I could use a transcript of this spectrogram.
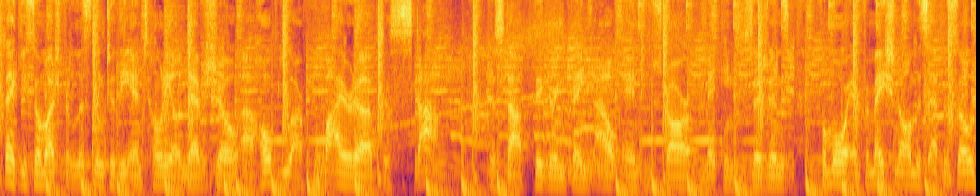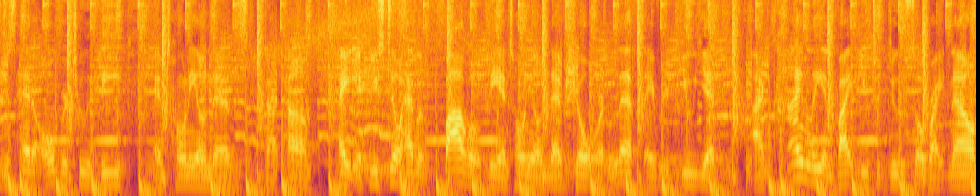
Thank you so much for listening to the Antonio Neves Show. I hope you are fired up to stop, to stop figuring things out and to start making decisions. For more information on this episode, just head over to theantonioneves.com. Hey, if you still haven't followed the Antonio Neves Show or left a review yet, I kindly invite you to do so right now.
